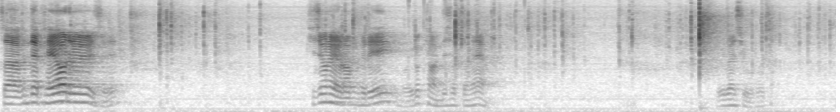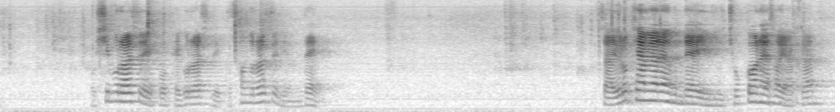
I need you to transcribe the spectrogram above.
자, 근데 배열을 이제 기존에 여러분들이 뭐 이렇게 만드셨잖아요. 이런 식으로. 뭐 10으로 할 수도 있고, 100으로 할 수도 있고, 1000으로 할 수도 있는데, 자, 이렇게 하면은 근데 이 조건에서 약간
